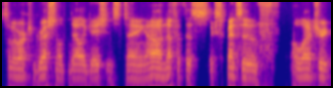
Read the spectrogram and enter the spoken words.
some of our congressional delegations saying, "Oh, enough with this expensive electric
